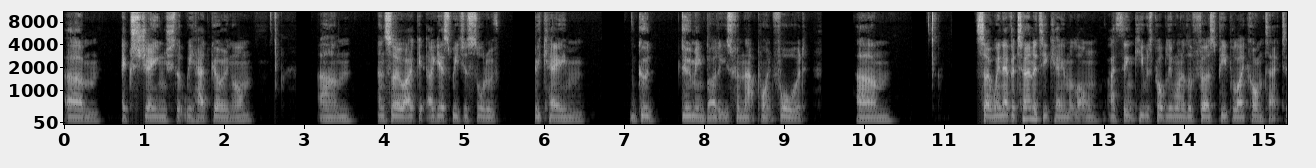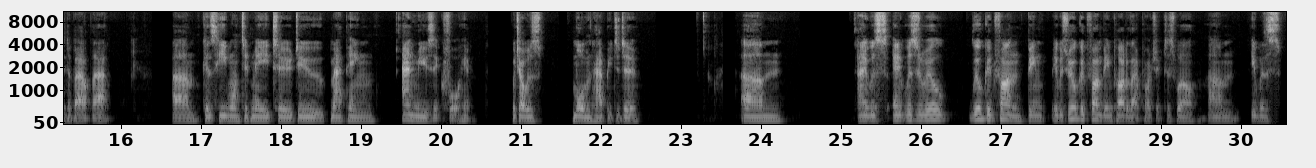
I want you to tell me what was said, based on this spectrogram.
um, exchange that we had going on. Um, and so I, I guess we just sort of became good dooming buddies from that point forward. Um, so when Eternity came along, I think he was probably one of the first people I contacted about that because um, he wanted me to do mapping and music for him, which I was more than happy to do. Um, and it was it was a real real good fun being it was real good fun being part of that project as well. Um, it was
